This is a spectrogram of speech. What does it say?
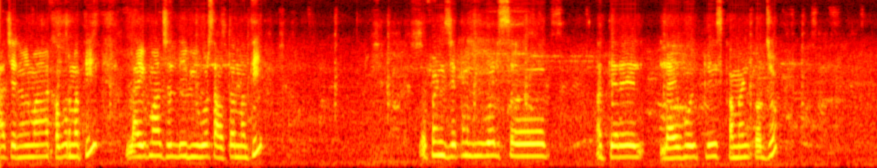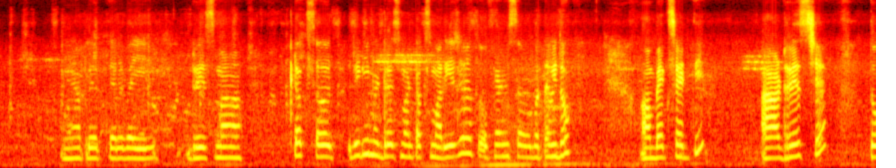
આ ચેનલમાં ખબર નથી. લાઈવમાં જલ્દી વ્યૂવર્સ આવતા નથી. તો ફ્રેન્ડ્સ જે પણ વ્યુઅર્સ અત્યારે લાઈવ હોય પ્લીઝ કમેન્ટ કરજો. અને આપણે અત્યારે ભાઈ ડ્રેસમાં ટક્સ રેડીમેડ ડ્રેસમાં ટક્સ મારીએ છીએ. તો ફ્રેન્ડ્સ બતાવી દો બેક સાઈડથી આ ડ્રેસ છે. તો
